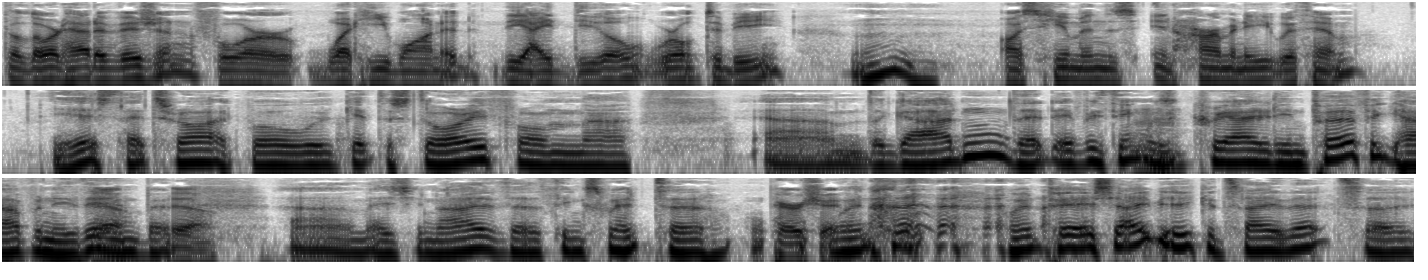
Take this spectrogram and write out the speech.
the Lord had a vision for what He wanted the ideal world to be. Us humans in harmony with Him. Yes, that's right. Well, we get the story from. Uh, um, the garden that everything was created in perfect harmony then, Yeah, but yeah. Um, as you know, the things went uh, Pear-shaped. Went, went pear shaped. You could say that. So,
